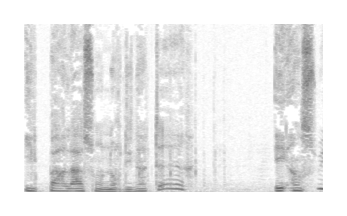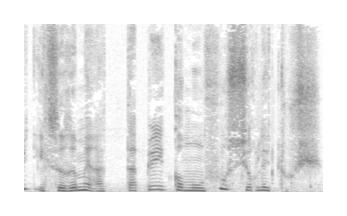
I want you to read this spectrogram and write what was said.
Il parle à son ordinateur. Et ensuite, il se remet à taper comme un fou sur les touches.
